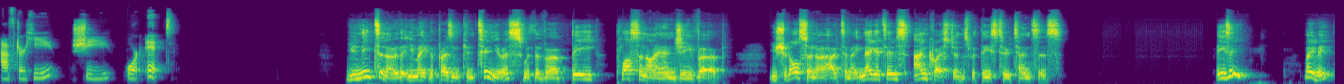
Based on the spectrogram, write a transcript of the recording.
after he, she, or it. You need to know that you make the present continuous with the verb be plus an ing verb. You should also know how to make negatives and questions with these two tenses. Easy? Maybe,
